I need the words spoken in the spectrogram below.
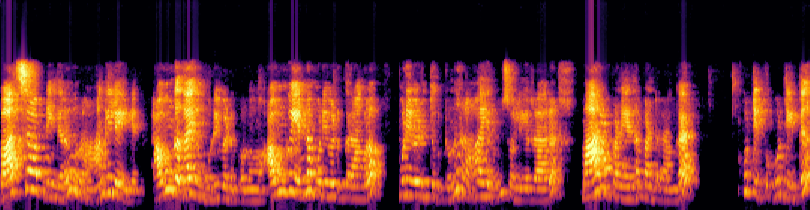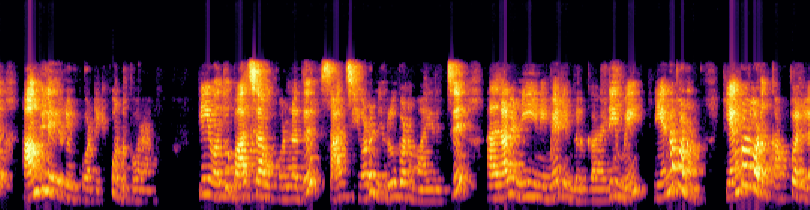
பாத்ஷா அப்படிங்கிற ஒரு ஆங்கிலேயன். அவங்கதான் இது முடிவெடுக்கணும். அவங்க என்ன முடிவெடுக்கிறாங்களோ முடிவெடுத்துக்கிட்டோம்னு ராயரும் சொல்லிடுறாரு. மாரப்பனை என்ன பண்றாங்க? கூட்டி கூட்டிட்டு ஆங்கிலேயர்கள் கோட்டைக்கு கொண்டு போறாங்க. நீ வந்து பாட்ஷாவை கொன்னது சாட்சியோட நிரூபணம் ஆயிருச்சு அதனால நீ இனிமேல் எங்களுக்கு அடிமை. நீ என்ன பண்ணணும்? எங்களோட கப்பல்ல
